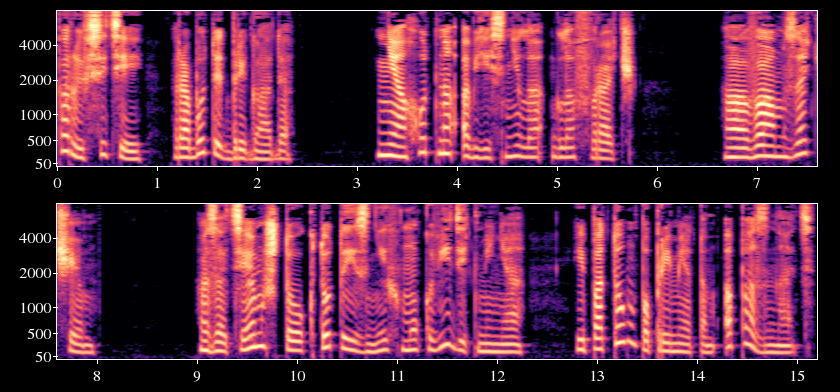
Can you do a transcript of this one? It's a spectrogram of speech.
Порыв сетей, работает бригада. Неохотно объяснила главврач. А вам зачем? А затем, что кто-то из них мог видеть меня и потом по приметам опознать.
